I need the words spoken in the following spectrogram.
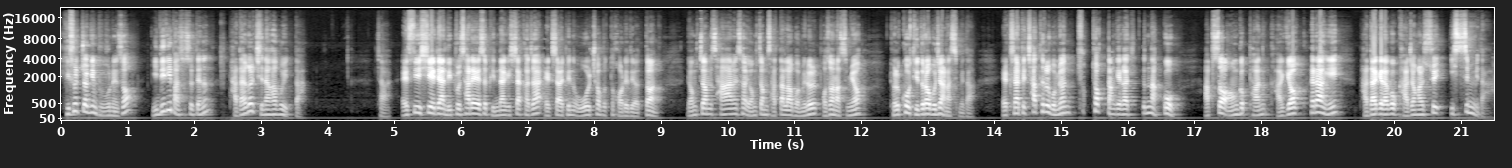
기술적인 부분에서 이들이 봤었을 때는 바닥을 지나가고 있다. 자, SEC에 대한 리플 사례에서 빛나기 시작하자 XRP는 5월 초부터 거래되었던 0.3에서 0.4달러 범위를 벗어났으며 결코 뒤돌아보지 않았습니다. XRP 차트를 보면 축적 단계가 끝났고 앞서 언급한 가격 회랑이 바닥이라고 가정할 수 있습니다.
